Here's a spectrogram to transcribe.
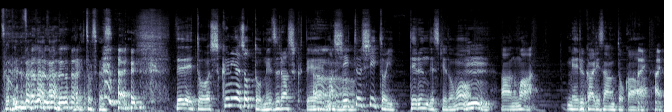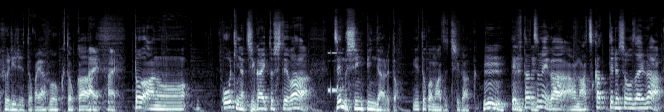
使ってる。ありがとうございます。で、えっと、仕組みがちょっと珍しくて、まあ、C2C と言ってるんですけども、うんあのまあメルカリさんとか、はいはい。フリルとかヤフオクとか、はいはい。とあの大きな違いとしては全部新品であるというところがまず違く、うんで2つ目があの扱ってる商材が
